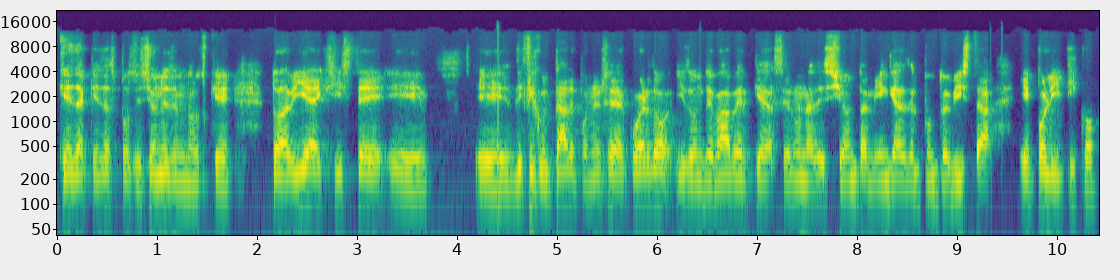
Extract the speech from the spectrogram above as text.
que es de aquellas posiciones en las que todavía existe... Eh, eh, dificultad de ponerse de acuerdo y donde va a haber que hacer una decisión también ya desde el punto de vista eh, político.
